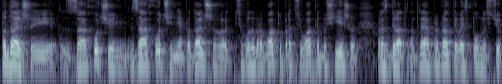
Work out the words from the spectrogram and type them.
подальшої заохочення, заохочення подальшого цього добробату працювати, бо ще є що розбирати. Нам треба прибрати весь повністю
